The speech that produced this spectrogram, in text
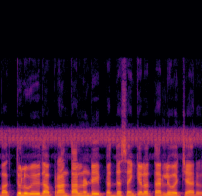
భక్తులు వివిధ ప్రాంతాల నుండి పెద్ద సంఖ్యలో తరలివచ్చారు.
